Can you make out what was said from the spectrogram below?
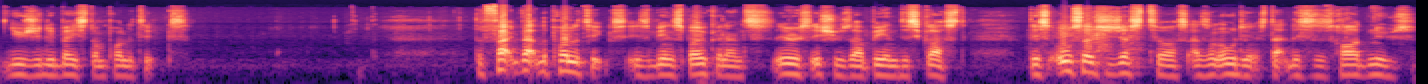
usually based on politics. The fact that the politics is being spoken and serious issues are being discussed, this also suggests to us as an audience that this is hard news.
